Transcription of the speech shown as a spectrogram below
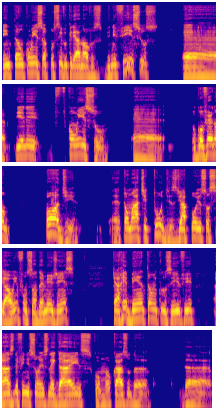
então, com isso, é possível criar novos benefícios, é, e ele, com isso, é, o governo pode é, tomar atitudes de apoio social em função da emergência, que arrebentam, inclusive, as definições legais, como é o caso da, da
